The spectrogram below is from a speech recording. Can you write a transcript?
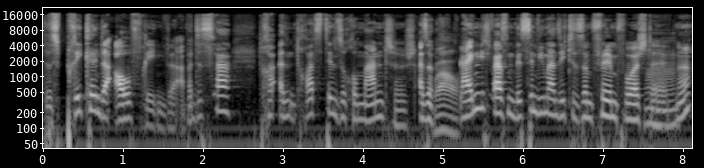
das prickelnde, aufregende. Aber das war tro also trotzdem so romantisch. Also, Wow. eigentlich war es ein bisschen, wie man sich das im Film vorstellt, ne?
